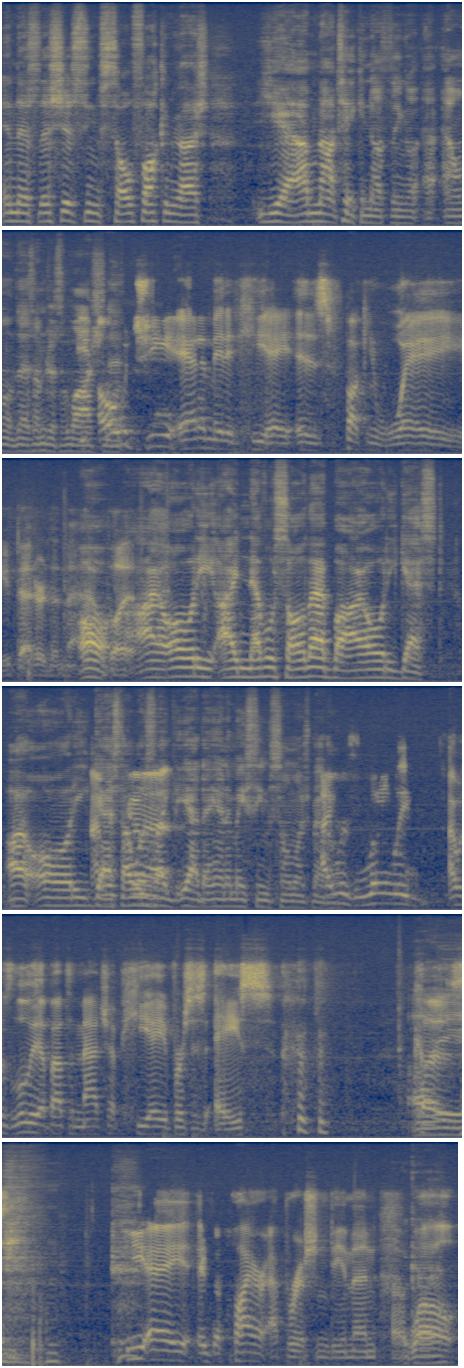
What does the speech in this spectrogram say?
in this. This shit seems so fucking rushed. Yeah, I'm not taking nothing uh, out of this. I'm just The watching it. OG animated Hiei is fucking way better than that. Oh, but I already, I never saw that, but I already guessed. I already guessed. I was, gonna- like, yeah, the anime seems so much better. I was literally, I was literally about to match up Hiei versus Ace. Oh, 'cause- yeah. Hiei is a fire apparition demon, Okay. while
